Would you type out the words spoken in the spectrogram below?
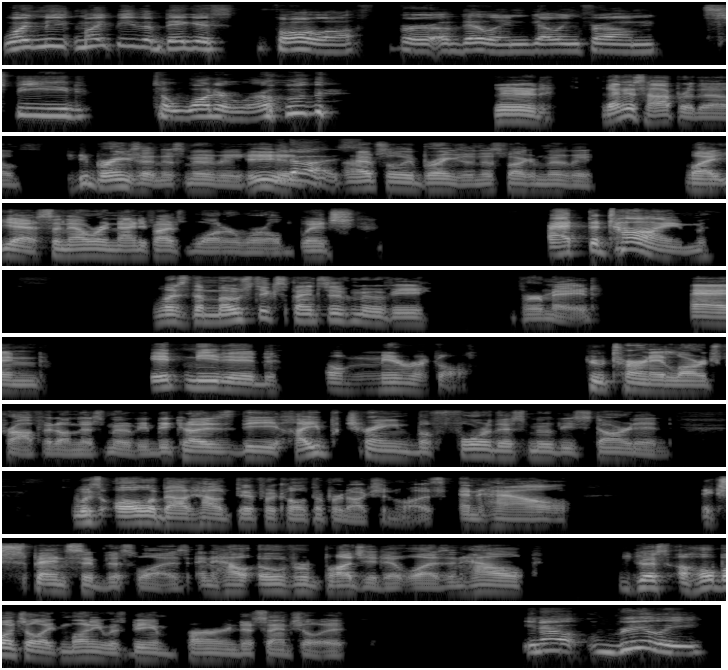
what might be the biggest fall off for a villain going from speed to Waterworld. Dude, Dennis Hopper though, he brings it in this movie. He, He does. absolutely brings it in this fucking movie. Like, yeah, so now we're in 95's Waterworld, which at the time was the most expensive movie ever made. And it needed a miracle to turn a large profit on this movie because the hype train before this movie started was all about how difficult the production was and how expensive this was and how over budget it was and how just a whole bunch of like money was being burned essentially. you know, really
